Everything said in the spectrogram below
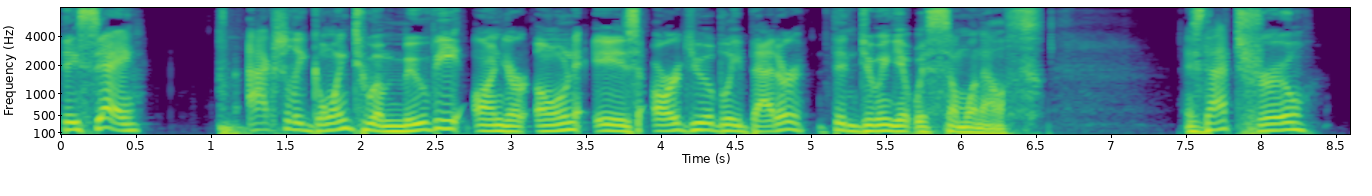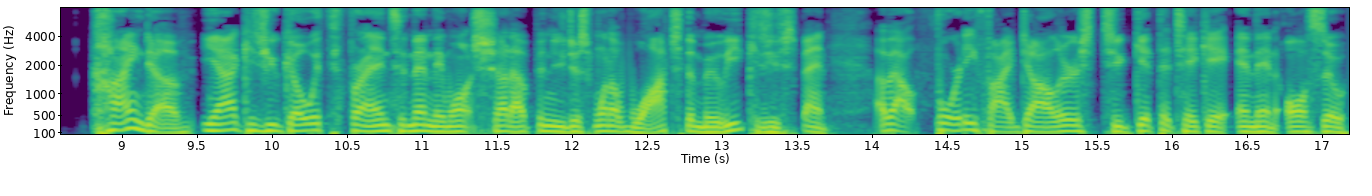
They say actually going to a movie on your own is arguably better than doing it with someone else. Is that true? Kind of. Yeah, because you go with friends and then they won't shut up and you just want to watch the movie because you spent about $45 to get the ticket and then also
